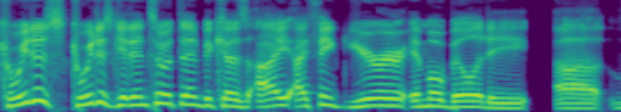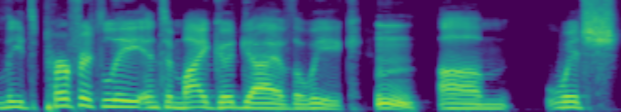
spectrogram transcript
Can we just can we just get into it then? Because I I think your immobility uh, leads perfectly into my good guy of the week. Mm. Um, which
